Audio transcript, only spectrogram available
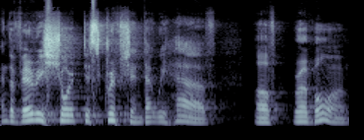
And the very short description that we have of Rehoboam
